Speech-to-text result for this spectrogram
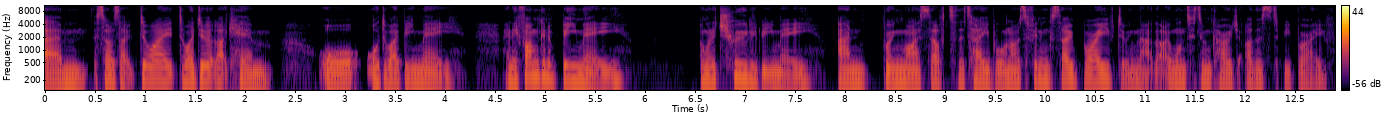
Um, so I was like, do I do I do it like him, or or do I be me? And if I'm going to be me, I'm going to truly be me and bring myself to the table. And I was feeling so brave doing that that I wanted to encourage others to be brave.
